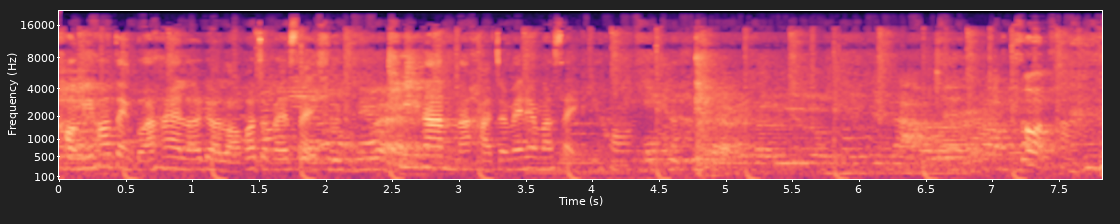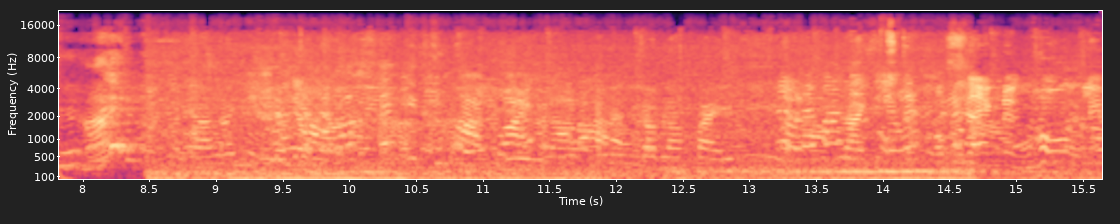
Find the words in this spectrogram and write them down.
เขามีห้องแต่งตัวให้แล้วเดี๋ยวเราก็จะไปใส่ชุดที่นั่นนะคะ จะไม่ได้มาใส่ที่ห้องนี้นะคะสดค่ะฮะวันนี้เราก็อยู่เดี๋ยวฝากไว้ค่ะกำลังไปที่ร้านกินแสดงหนึ่งทุ่มรีบ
